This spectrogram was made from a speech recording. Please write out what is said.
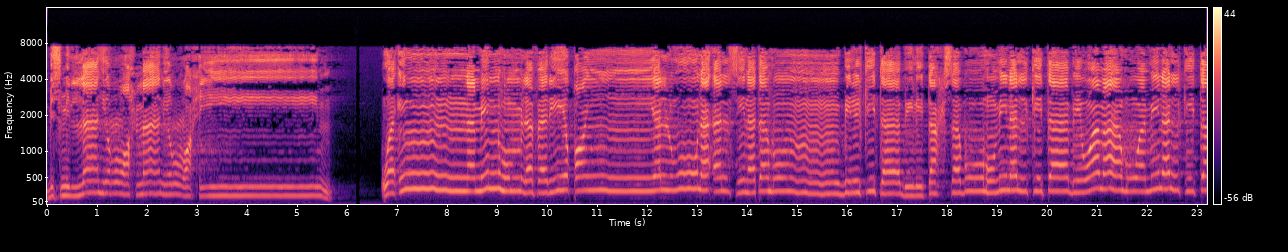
بسم الله الرحمن الرحيم. وإن منهم لفريقا يلوون ألسنتهم بالكتاب لتحسبوه من الكتاب وما هو من الكتاب.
